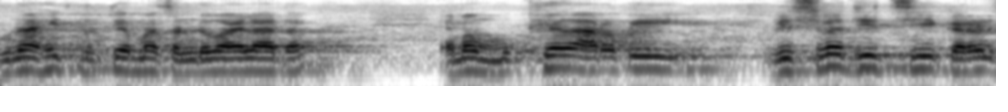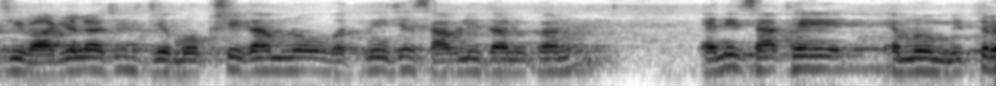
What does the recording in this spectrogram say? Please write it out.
ગુનાહિત કૃત્યમાં સંડોવાયેલા હતા. એમાં મુખ્ય આરોપી વિશ્વજીતસિંહ કરણસિંહ વાઘેલા છે, જે મોક્ષી ગામનો વતની છે સાવલી તાલુકાનો. એની સાથે એમનો મિત્ર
